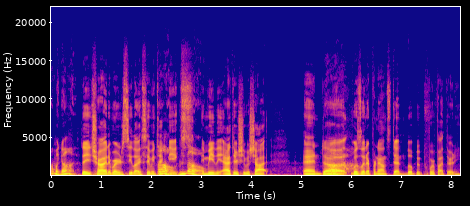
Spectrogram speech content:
Oh my god. They tried emergency life saving Oh, techniques no. immediately after she was shot, and uh, was later pronounced dead a little bit before 5:30.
